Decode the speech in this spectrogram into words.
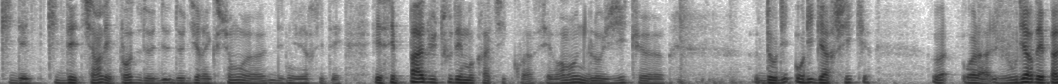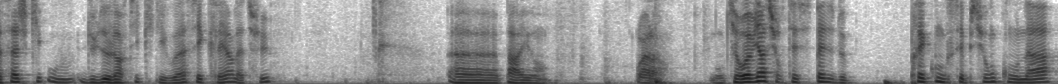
qui, détient les postes de, direction euh, d'université. Et c'est pas du tout démocratique, quoi. C'est vraiment une logique euh, oligarchique. Voilà, je vais vous lire des passages qui, de l'article qui est assez clair là-dessus. par exemple, voilà. Donc il revient sur cette espèce de préconception qu'on a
